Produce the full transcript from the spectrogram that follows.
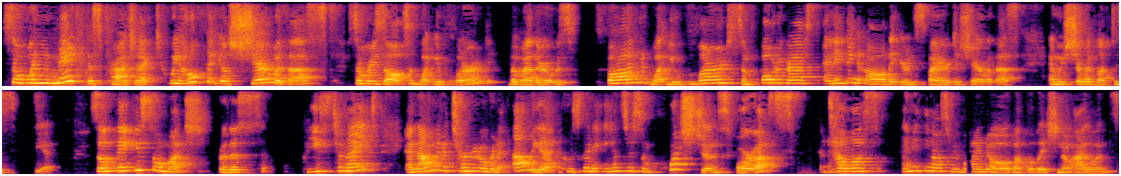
So when you make this project, we hope that you'll share with us some results of what you've learned, whether it was fun, what you've learned, some photographs, anything at all that you're inspired to share with us. And we sure would love to see it. So thank you so much for this piece tonight. And now I'm going to turn it over to Elliot, who's going to answer some questions for us tell us anything else we want to know about the Les Cheneaux Islands.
